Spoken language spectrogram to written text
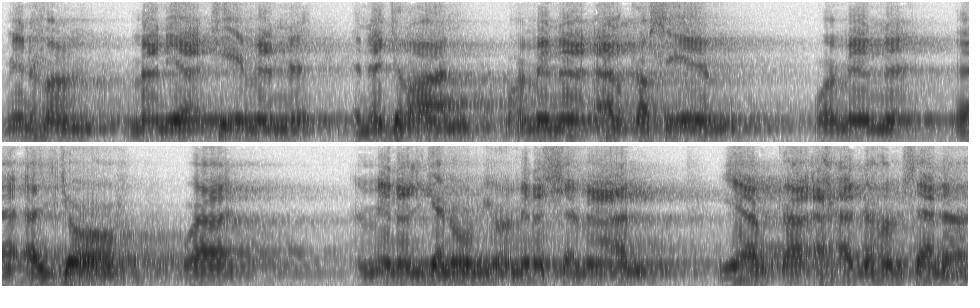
منهم من يأتي من نجران ومن القصيم ومن الجوف ومن الجنوب ومن الشمال يبقى أحدهم سنة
